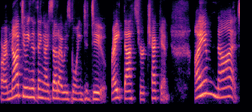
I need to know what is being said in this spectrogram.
or I'm not doing the thing I said I was going to do, right? That's your check in. I am not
